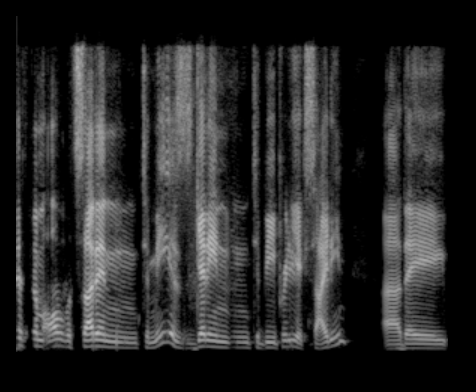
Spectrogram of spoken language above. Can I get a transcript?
system, all of a sudden, to me, is getting to be pretty exciting. Uh, they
